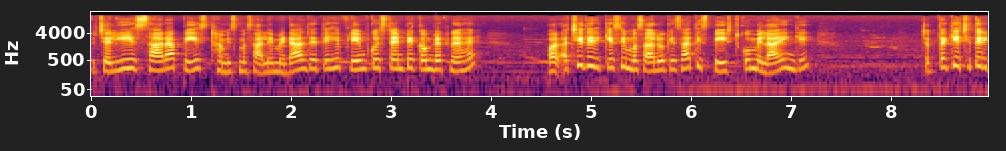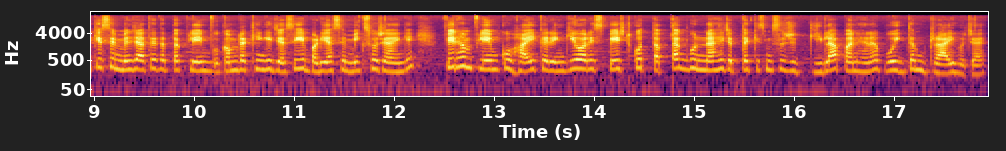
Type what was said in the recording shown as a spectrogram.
तो चलिए, ये सारा पेस्ट हम इस मसाले में डाल देते हैं। फ्लेम को इस टाइम पे कम रखना है और अच्छी तरीके से मसालों के साथ इस पेस्ट को मिलाएँगे। जब तक ये अच्छे तरीके से मिल जाते हैं, तब तक फ्लेम को कम रखेंगे, जैसे ये बढ़िया से मिक्स हो जाएँगे। फिर हम फ्लेम को हाई करेंगे और इस पेस्ट को तब तक भुनना है जब तक इसमें से जो गीलापन है ना, वो एकदम ड्राई हो जाए।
